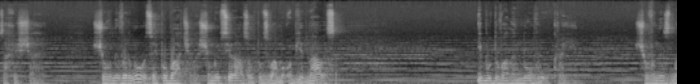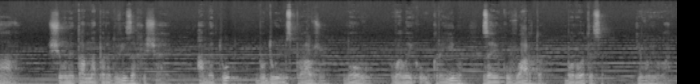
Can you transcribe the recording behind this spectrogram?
захищають. Що вони вернулися і побачили, що ми всі разом тут з вами об'єдналися і будували нову Україну. Щоб вони знали, що вони там на передовій захищають, а ми тут будуємо справжню, нову, велику Україну, за яку варто боротися і воювати.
